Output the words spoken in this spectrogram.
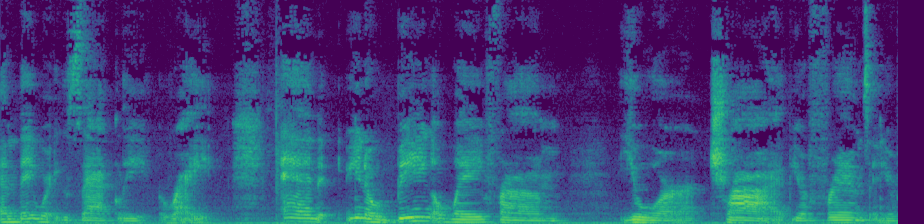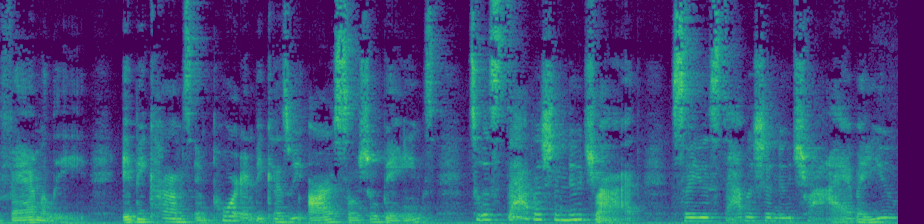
and they were exactly right. And, you know, being away from your tribe, your friends, and your family, it becomes important because we are social beings to establish a new tribe. So you establish a new tribe and you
